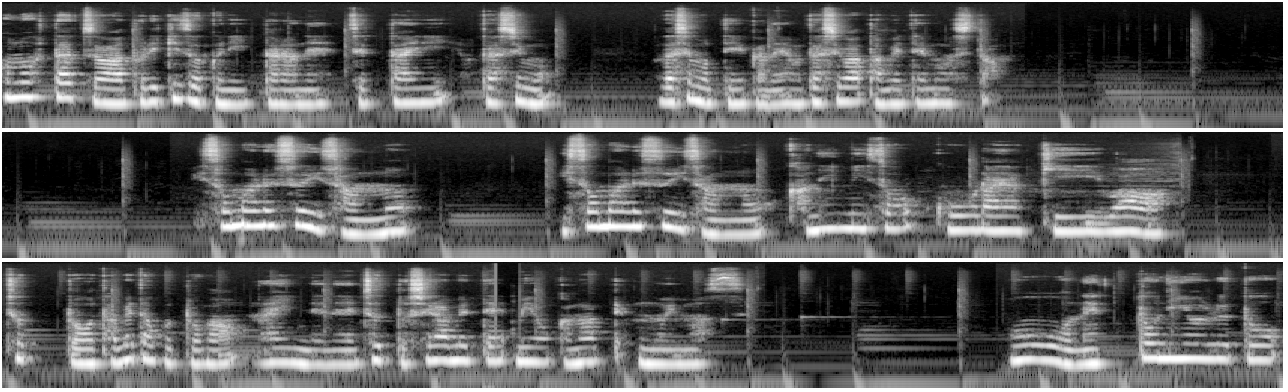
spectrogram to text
この二つは鳥貴族に行ったらね、絶対に私も、私もっていうかね、私は食べてました。磯丸水産の、磯丸水産のカニ味噌甲羅焼きは、ちょっと食べたことがないんでね、ちょっと調べてみようかなって思います。おー、ネットによると、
